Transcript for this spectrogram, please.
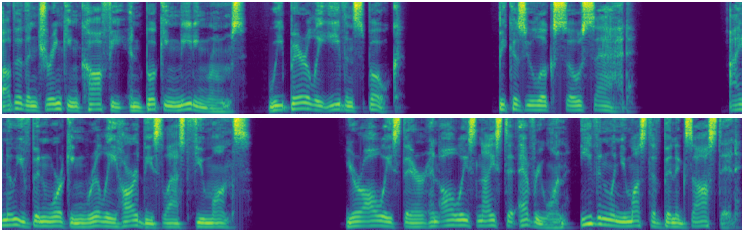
Other than drinking coffee and booking meeting rooms, we barely even spoke. Because you look so sad. I know you've been working really hard these last few months. You're always there and always nice to everyone, even when you must have been exhausted.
